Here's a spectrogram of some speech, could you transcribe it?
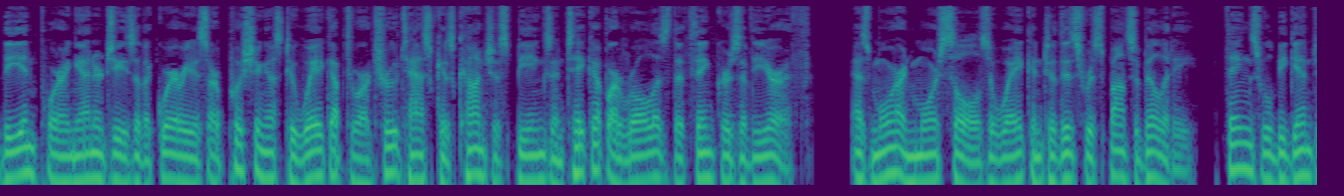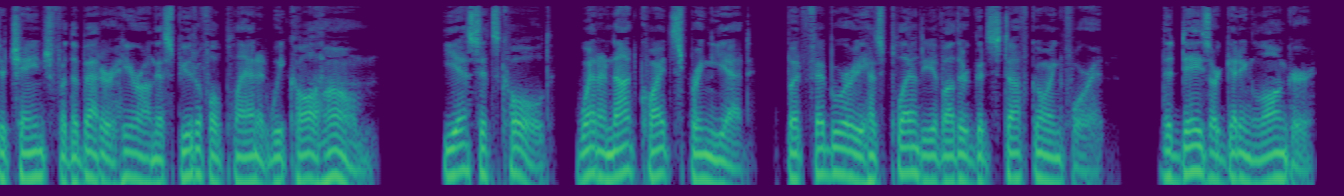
The inpouring energies of Aquarius are pushing us to wake up to our true task as conscious beings and take up our role as the thinkers of the earth. As more and more souls awaken to this responsibility, things will begin to change for the better here on this beautiful planet we call home. Yes it's cold, wet and not quite spring yet, but February has plenty of other good stuff going for it. The days are getting longer,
